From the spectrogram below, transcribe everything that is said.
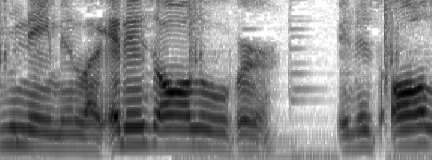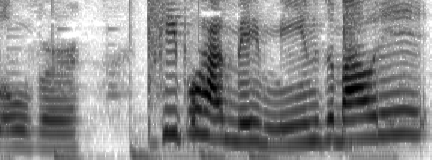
you name it. Like, it is all over. It is all over. People have made memes about it.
